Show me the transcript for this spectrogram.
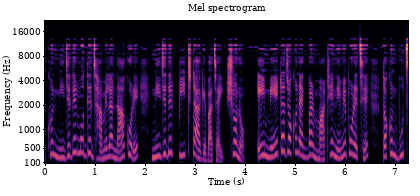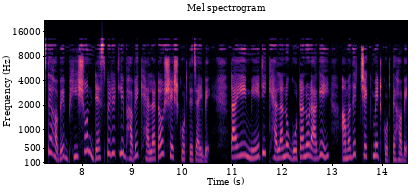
এখন নিজেদের মধ্যে ঝামেলা না করে নিজেদের পিঠটা আগে বাঁচাই। শোনো এই মেয়েটা যখন একবার মাঠে নেমে পড়েছে, তখন বুঝতে হবে ভীষণ ডেসপারেটলি ভাবে খেলাটাও শেষ করতে চাইবে। তাই এই মেয়েটি খেলানো গোটানোর আগেই আমাদের চেকমেট করতে হবে।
